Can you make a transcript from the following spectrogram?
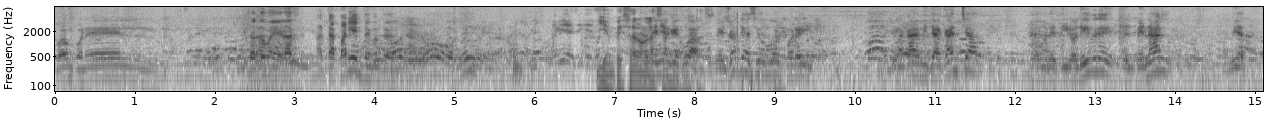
juegan con él. Ya tomé, gracias. Hasta pariente encontraron. Y empezaron las tenía que jugar, porque yo te hacía un gol por ahí, de acá de mitad de cancha, de tiro libre, el penal, olvídate.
